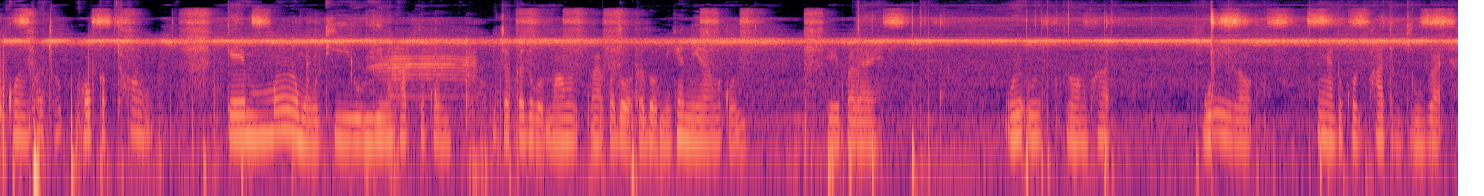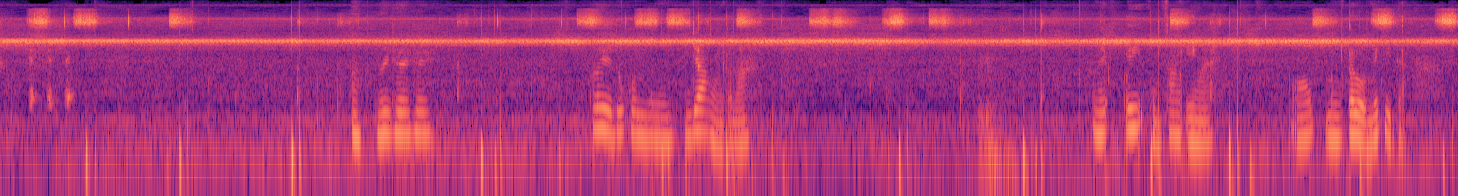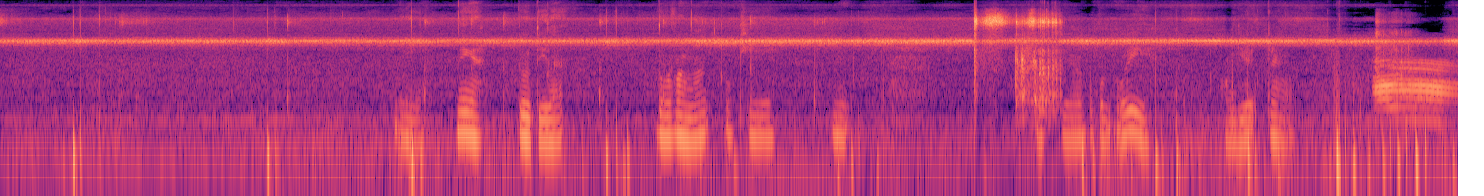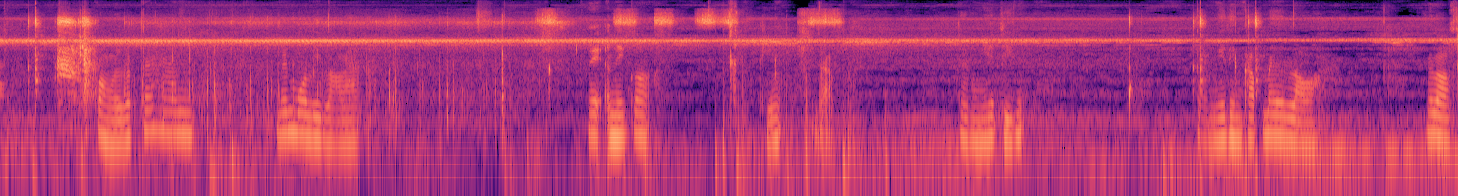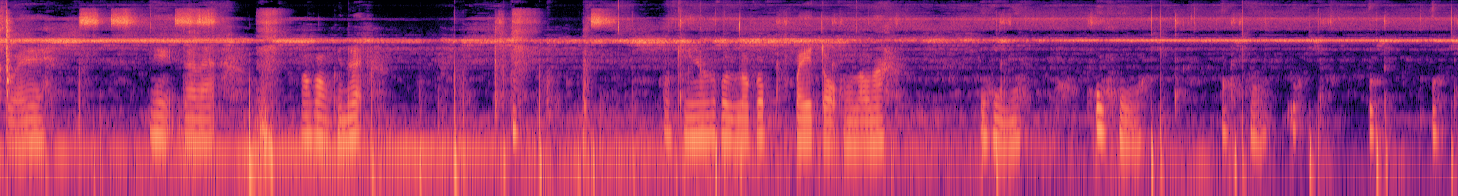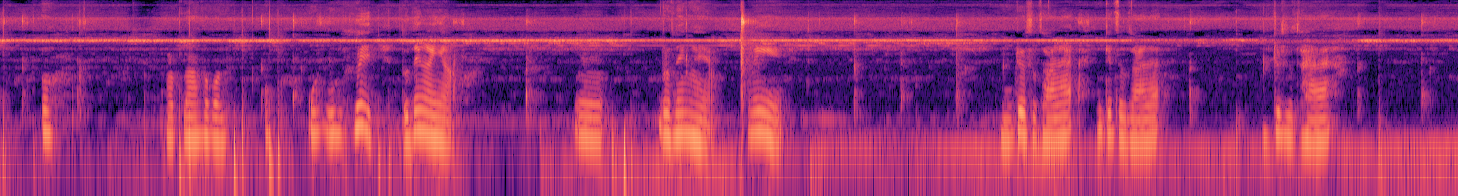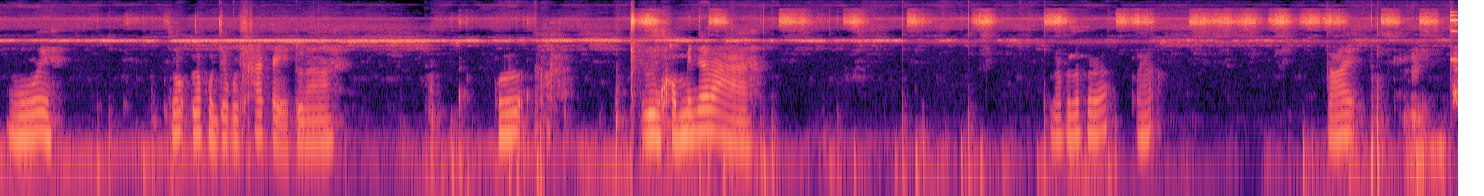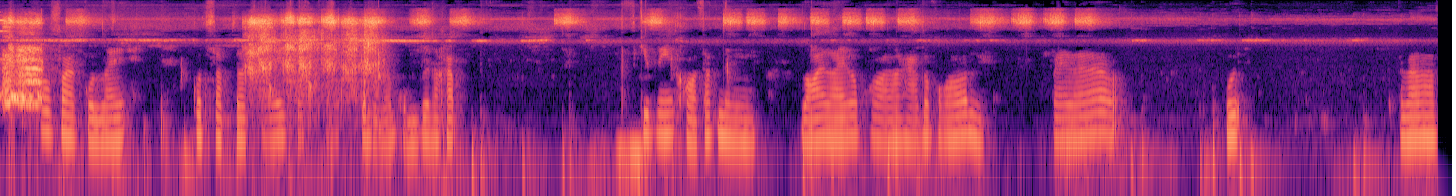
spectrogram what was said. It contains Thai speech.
ทุกคนก็พบกับช่องเกมเมอร์หมูทีวีนะครับ ทุกคนจะกระโดดมาแบบกระโดดกระโดดมีแค่นี้นะทุกคนเคไปเลยอุ้ยอุ้ยลองพลาดอุ้ยแล้วยังไงทุกคนพลาดจริงๆด้วยอืมเฮ้ยเฮ้ยเฮ้ยเฮ้ยทุกคนมันยากเหมือนกันนะนนี้เอ้ยผมสร้างเองไหมอ๋อ มันกระโดดไม่ติดอะ นี่ไงโดดตีแล้วโดดฝั่งนั้นโอเคนี่โอเคแล้วปรากฏโอ้ยของเยอะจังกล่องเลยละกันไม่โมลีลาละเฮ้ยอันนี้ก็ทิ้งดับแต่ตรงนี้ทิ้งแบบนี้ทิ้งครับไม่รอ ไม่รอสวย นี่ได้แล้ววากล่องขึ้นด้วย อเคแล้วก็เราก็ไปต่อของเรานะ โอ้โห โอ้โห โอ้โหโอ้โหโอ้โหรับนะทุกคนโอ้โหเฮ้ยดูได้ไงอะ เออดูได้ไงอะ นี่ถึงจุดสุดท้ายแล้วจุดสุดท้ายแล้วจุดสุดท้ายแล้วโอ้ยแล้วแล้วผมจะไปฆ่าไก่ตัวนั้นนะ เออ ลืมคอมเมนต์ได้ล่ะแล้วไปแล้วไปแล้วไปแล้วไปก็ฝากกดไลค์ กด subscribe กดแชร์กดถึงให้ผมด้วยนะครับ คลิปนี้ขอสักหนึ่งร้อยไลค์ก็พอนะคะทุกคน ไปแล้ว อุ้ยไปแล้ว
